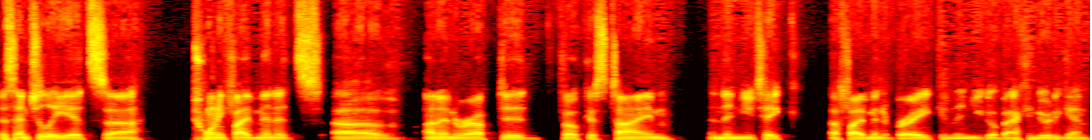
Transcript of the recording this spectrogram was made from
essentially it's uh, 25 minutes of uninterrupted focus time and then you take a five minute break and then you go back and do it again.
